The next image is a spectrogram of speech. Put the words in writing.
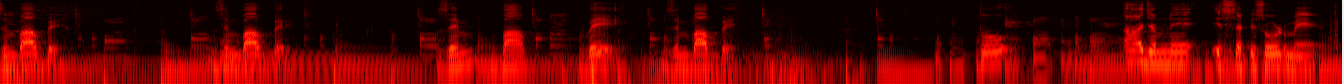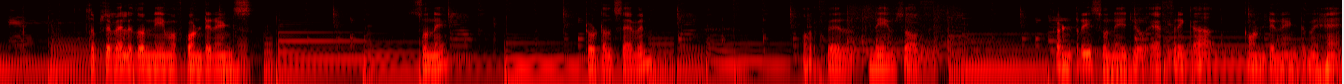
जिम्बाब्वे जिम्बाब्वे जिम्बाब्वे जिम्बाब्वे तो आज हमने इस एपिसोड में सबसे पहले तो नेम ऑफ़ कॉन्टिनेंट्स सुने टोटल सेवन और फिर नेम्स ऑफ़ कंट्री सुने जो अफ्रीका कॉन्टिनेंट में हैं।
